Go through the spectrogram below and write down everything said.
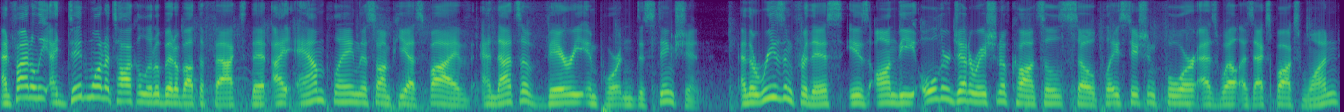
And finally, I did want to talk a little bit about the fact that I am playing this on PS5, and that's a very important distinction. And the reason for this is on the older generation of consoles, so PlayStation 4 as well as Xbox One,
